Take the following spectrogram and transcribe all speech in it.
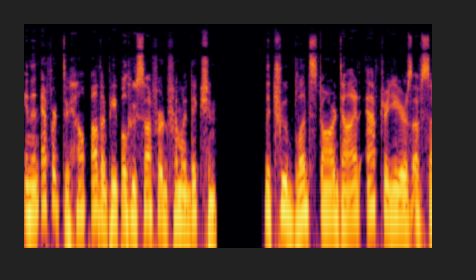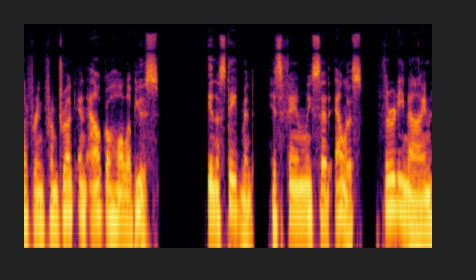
in an effort to help other people who suffered from addiction. The True Blood star died after years of suffering from drug and alcohol abuse. In a statement, his family said Ellis, 39,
